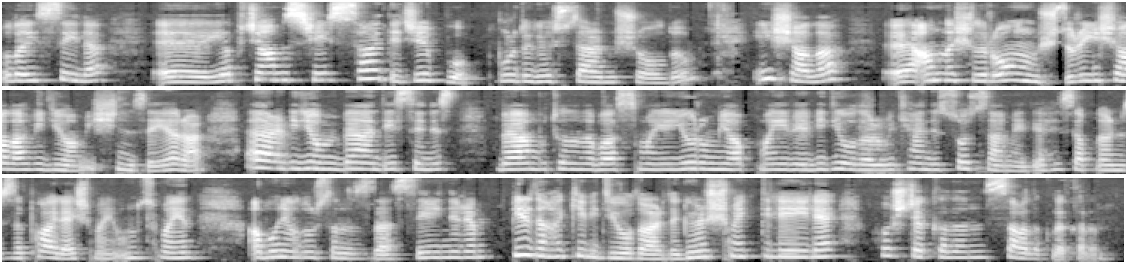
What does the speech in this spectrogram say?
Dolayısıyla e, yapacağımız şey sadece bu. Burada göstermiş olduğum. İnşallah e, anlaşılır olmuştur. İnşallah videom işinize yarar. Eğer videomu beğendiyseniz beğen butonuna basmayı, yorum yapmayı ve videolarımı kendi sosyal medya hesaplarınızda paylaşmayı unutmayın. Abone olursanız da sevinirim. Bir dahaki videolarda görüşmek dileğiyle. Hoşçakalın, sağlıkla kalın.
